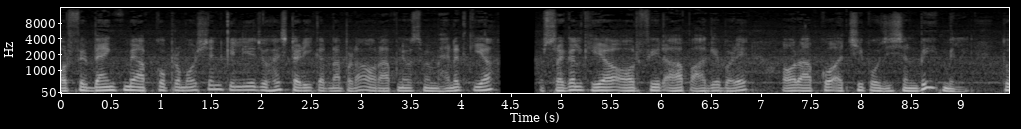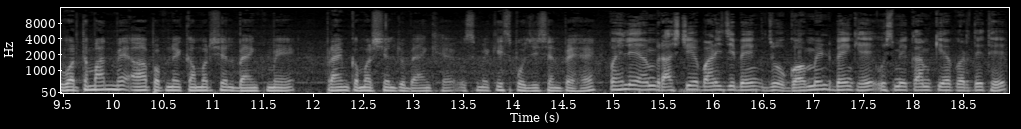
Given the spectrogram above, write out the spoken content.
और फिर बैंक में आपको प्रमोशन के लिए जो है स्टडी करना पड़ा और आपने उसमें मेहनत किया स्ट्रगल किया और फिर आप आगे बढ़े और आपको अच्छी पोजीशन भी मिली। तो वर्तमान में आप अपने कमर्शियल बैंक में प्राइम कमर्शियल जो बैंक है, उसमें किस पोजीशन पे है? पहले हम राष्ट्रीय वाणिज्य बैंक जो गवर्नमेंट बैंक है, उसमें काम किया करते थे।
